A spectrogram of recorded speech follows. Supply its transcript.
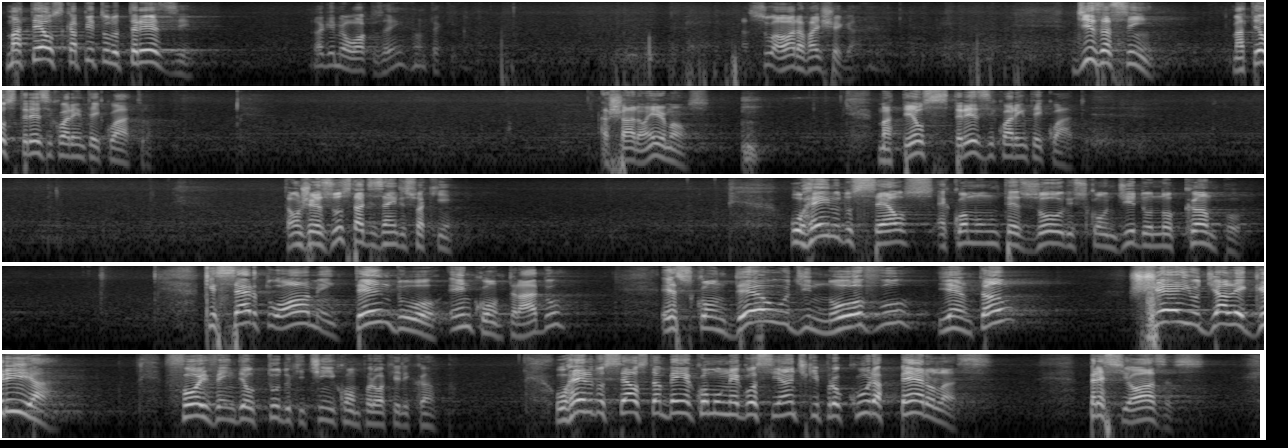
Mateus capítulo 13. Larguei meu óculos aí. Onde está aqui? A sua hora vai chegar. Diz assim, Mateus 13, 44. Acharam aí, irmãos? Mateus 13, 44. Então Jesus está dizendo isso aqui. O reino dos céus é como um tesouro escondido no campo, que certo homem, tendo-o encontrado, escondeu-o de novo e então, cheio de alegria, foi, vendeu tudo que tinha e comprou aquele campo. O reino dos céus também é como um negociante que procura pérolas preciosas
